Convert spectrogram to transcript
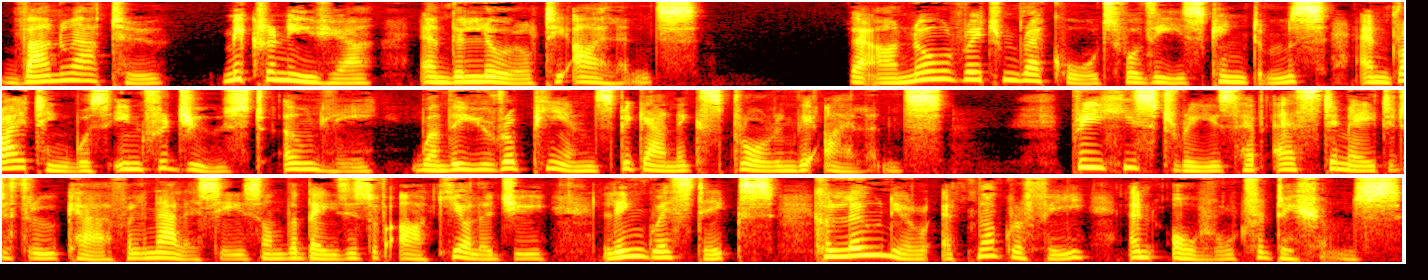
Vanuatu, Micronesia, and the Loyalty Islands. There are no written records for these kingdoms, and writing was introduced only when the Europeans began exploring the islands. Prehistories have estimated through careful analysis on the basis of archaeology, linguistics, colonial ethnography, and oral traditions.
